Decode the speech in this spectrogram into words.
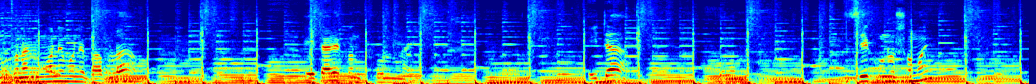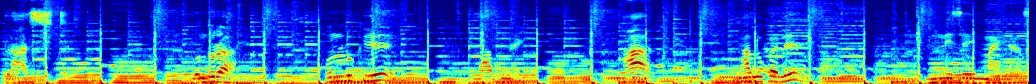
তখন আমি মনে মনে ভাবলাম, এটার এখন ফোন নাই। এটা যে কোনো সময় লাস্ট বন্ধুরা ফোন লুকিয়ে লাভ নাই। আর না লুকালে নিজেই মাইনাস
